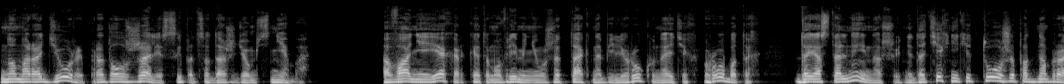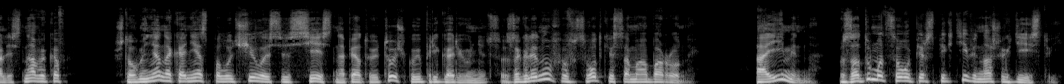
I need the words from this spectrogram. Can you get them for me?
Но мародеры продолжали сыпаться дождем с неба. Ваня и Эхар к этому времени уже так набили руку на этих роботах, да и остальные наши недотехники тоже поднабрались навыков, что у меня, наконец, получилось сесть на пятую точку и пригорюниться, заглянув в сводки самообороны. А именно, задуматься о перспективе наших действий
